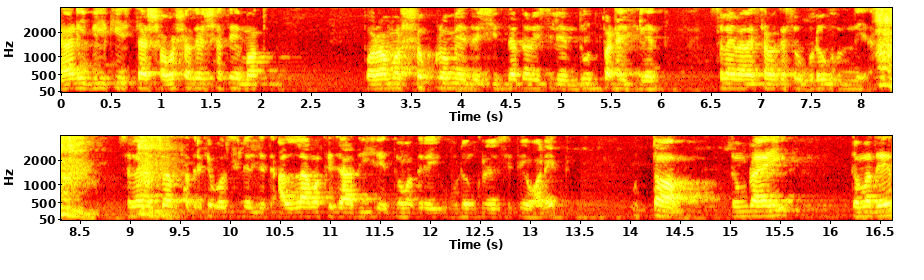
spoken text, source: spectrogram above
রানী বিলকিস তার সভাসদের সাথে মত পরামর্শক্রমে যে সিদ্ধান্ত নিয়েছিলেন, দুধ পাঠাইছিলেন সোলাইম আলাইসলামের কাছে উপডৌকন নিয়ে সোলাইম আসলাম তাদেরকে বলছিলেন যে আল্লাহ আমাকে যা দিছে তোমাদের এই উপডৌকনের সাথে অনেক উত্তম। তোমরা এই তোমাদের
